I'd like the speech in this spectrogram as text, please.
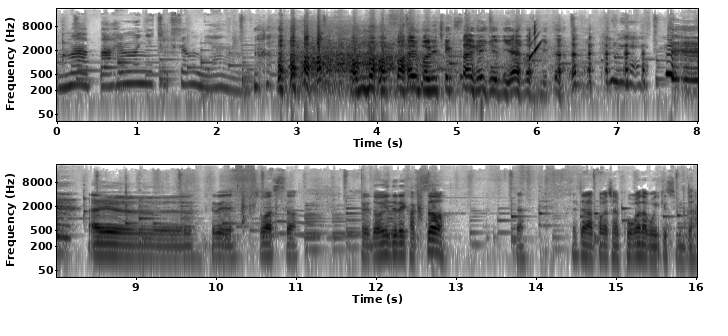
엄마, 아빠, 할머니 책상 미안합니다. 엄마 아빠 할머니 책상에게 미안합니다. 아유 그래 좋았어. 그래 너희들의 각서. 자 일단 아빠가 잘 보관하고 있겠습니다.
